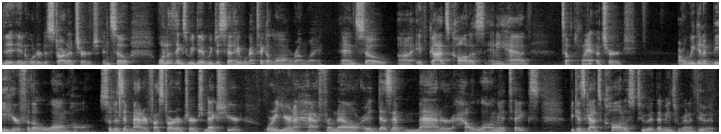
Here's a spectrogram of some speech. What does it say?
th- in order to start a church. And so one of the things we did, we just said, hey, we're going to take a long runway. And so uh, if God's called us, and He had, to plant a church are we going to be here for the long haul? So does it matter if I start our church next year or a year and a half from now? Or it doesn't matter how long it takes because God's called us to it. That means we're going to do it.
